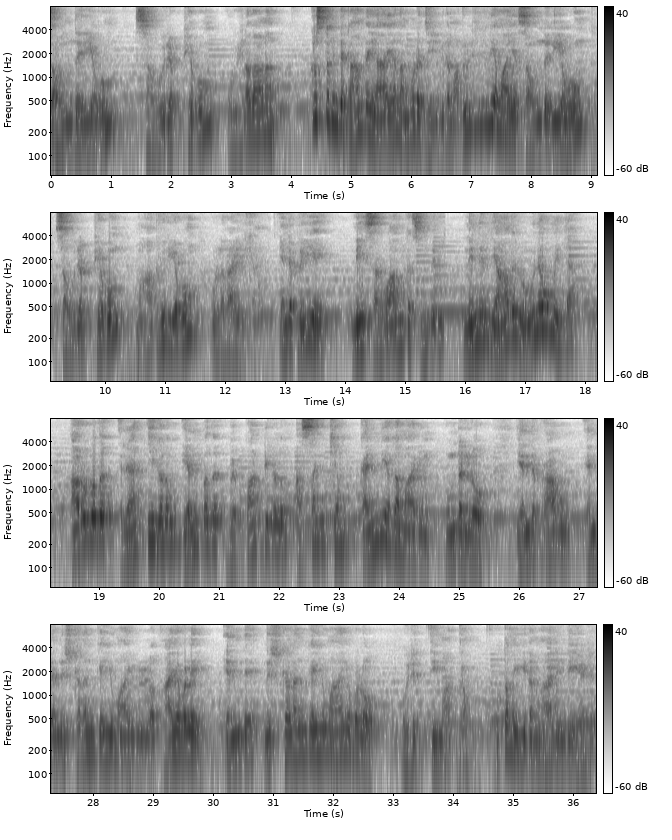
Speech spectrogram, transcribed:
സൗന്ദര്യവും സൗരഭ്യവും ഉള്ളതാണ്. ക്രിസ്തുവിന്റെ കാന്തയായ നമ്മുടെ ജീവിതം അതുല്യമായ സൗന്ദര്യവും സൗരഭ്യവും മാധുര്യവും ഉള്ളതായിരിക്കണം. എന്റെ പ്രിയെ നീ സർവാംഗ സുന്ദരി നിന്നിൽ യാതൊരു ഊനവുമില്ല. അറുപത് രാജ്ഞികളും എൺപത് വെപ്പാട്ടികളും അസംഖ്യം കന്യകമാരും ഉണ്ടല്ലോ. എന്റെ പ്രാവും എന്റെ നിഷ്കളങ്കയുമായുള്ള ആയവളെ എന്റെ നിഷ്കളങ്കയുമായവളോ ഒരുത്തി മാത്രം ഉത്തമഗീതം നാലിന്റെ ഏഴ്.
